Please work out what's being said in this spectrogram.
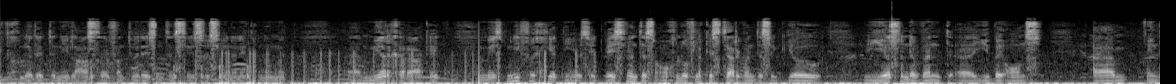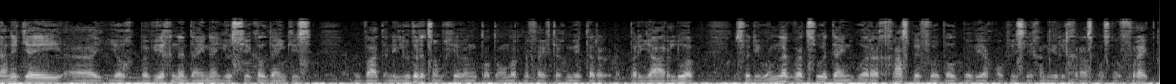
ek glo dit in die laaste van 2006 soos jy nou net genoem het uh, meer geraak het. Mense moenie vergeet nie, jy sê Weswind is 'n ongelooflike sterk wind as ek jou heersende wind uh, hier by ons. Ehm um, en dan het jy uh, jou bewegende duine, jou sekelduintjies wat in die Loederits omgewing tot 150 meter per jaar loop. So die oomblik wat so 'n duin oor 'n gras byvoorbeeld beweeg, obviously gaan hierdie gras mos nou vryk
